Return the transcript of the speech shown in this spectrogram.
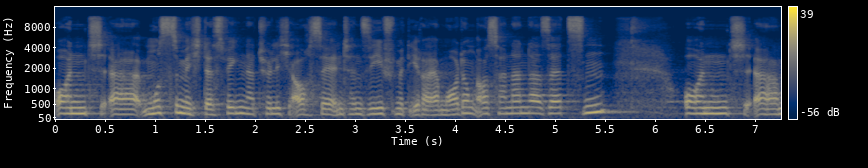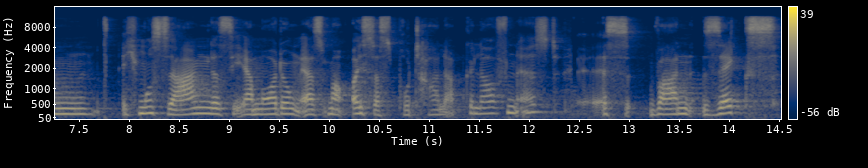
und äh, musste mich deswegen natürlich auch sehr intensiv mit ihrer Ermordung auseinandersetzen. Und ähm, ich muss sagen, dass die Ermordung erstmal äußerst brutal abgelaufen ist. Es waren sechs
